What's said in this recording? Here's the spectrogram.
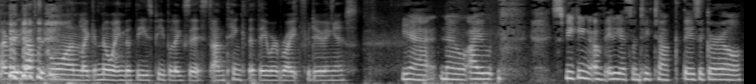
I really have to go on like knowing that these people exist and think that they were right for doing it." Yeah, no, I. Speaking of idiots on TikTok, there's a girl,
